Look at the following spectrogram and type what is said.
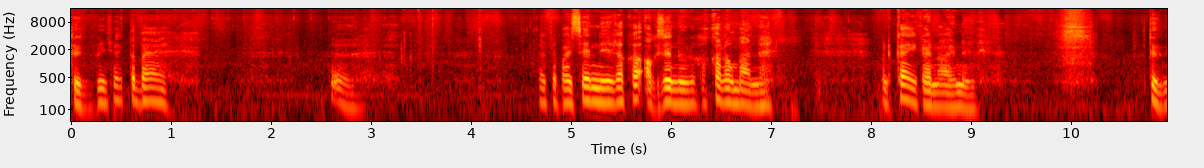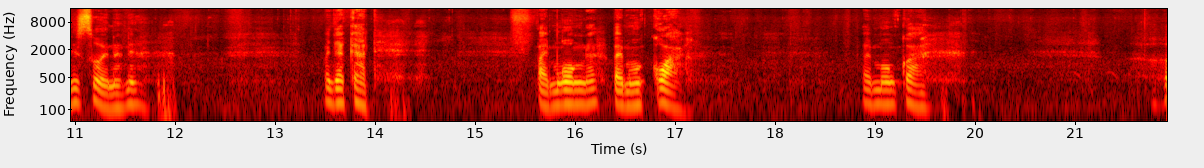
ถึงพิชักตะแบเออ เราจะไปเส้นนี้แล้วก็ออกเส้นนู้นแล้วก็เข้าโรงพยาบาลเลย มันใกล้กันหน่อยหนึ่งตึกนี้สวยนะเนี่ย บรรยากาศบ่ายโมงนะบ่ายโมงกว่าบ่ายโมงกว่าโอ้โห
